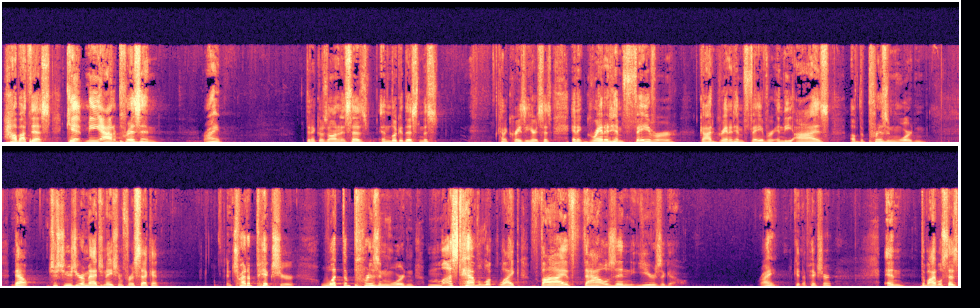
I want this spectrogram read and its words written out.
how about this? Get me out of prison, right? Then it goes on and it says, and look at this, and this kind of crazy here. It says, and it granted him favor, God granted him favor in the eyes of the prison warden. Now, just use your imagination for a second and try to picture what the prison warden must have looked like 5,000 years ago. Right? Getting a picture? And the Bible says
